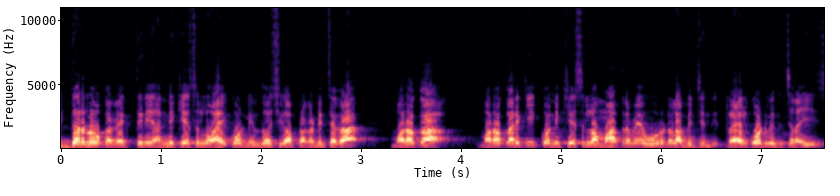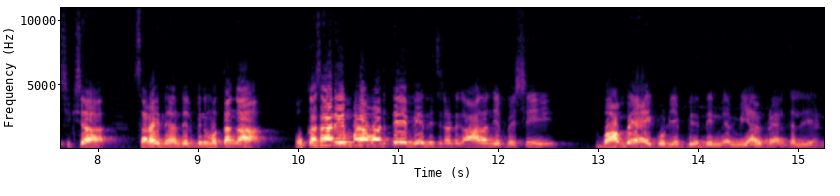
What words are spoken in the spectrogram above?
ఇద్దరిలో ఒక వ్యక్తిని అన్ని కేసుల్లో హైకోర్టు నిర్దోషిగా ప్రకటించగా మరొక మరొకరికి కొన్ని కేసుల్లో మాత్రమే ఊరట లభించింది. ట్రయల్ కోర్టు విధించిన ఈ శిక్ష సరైనదని తెలిపింది. మొత్తంగా ఒక్కసారి ఏం పడబడితే వేధించినట్టు కాదని చెప్పేసి బాంబే హైకోర్టు చెప్పింది. దీని మీద మీ అభిప్రాయాన్ని తెలియజేయండి.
